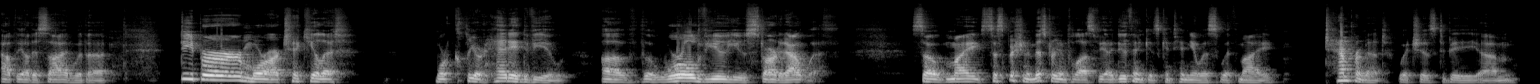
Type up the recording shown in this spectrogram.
out the other side with a deeper, more articulate, more clear headed view of the worldview you started out with. So, my suspicion of mystery in philosophy, I do think, is continuous with my temperament, which is to be um,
